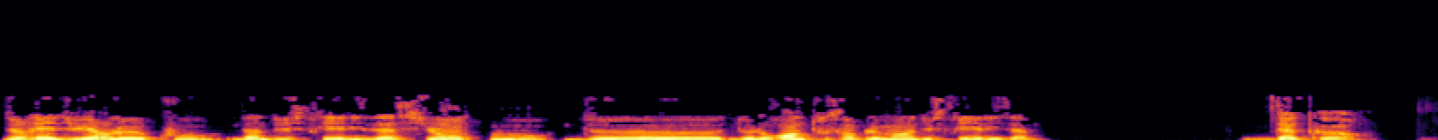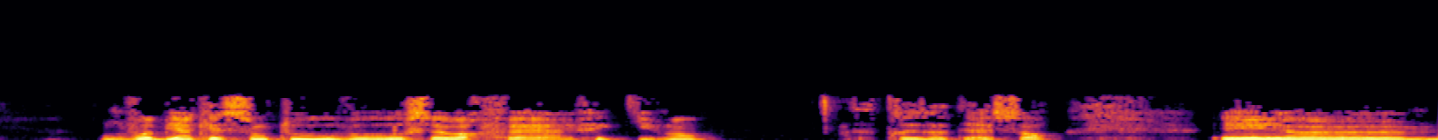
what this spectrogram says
réduire le coût d'industrialisation ou de, de le rendre tout simplement industrialisable. D'accord. On voit bien quels sont tous vos savoir-faire, effectivement. C'est très intéressant. Et euh,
